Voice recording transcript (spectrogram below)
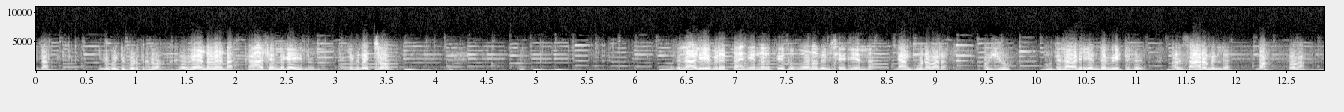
ഇതാ ഇത് വീട്ടിൽ കൊടുത്തിട്ടോ? വേണ്ട വേണ്ട. കാശ് എന്റെ കയ്യിലുണ്ട്. ഇത് വെച്ചോ? മുതലാളി ഇവിടെ തനിയെ നിർത്തിയിട്ട് പോണതും ശരിയല്ല. ഞാൻ കൂടെ വരാം. അയ്യോ മുതലാളി എന്റെ വീട്ടിൽ. അത് സാരമില്ല. വാ പോകാം.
